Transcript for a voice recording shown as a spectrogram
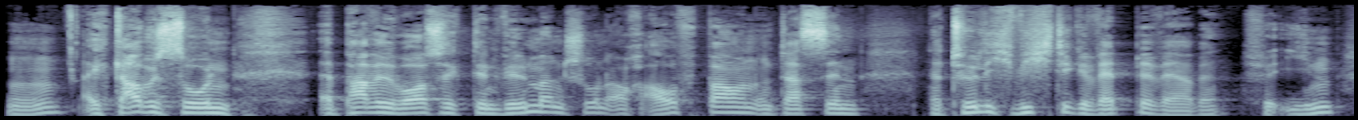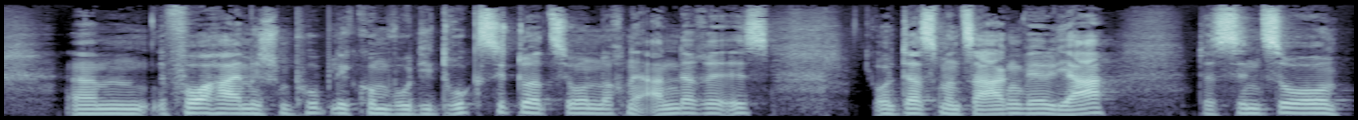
Mhm. Ich glaube, so ein äh, Pavel Worsek, den will man schon auch aufbauen und das sind natürlich wichtige Wettbewerbe für ihn ähm, vor heimischem Publikum, wo die Drucksituation noch eine andere ist und dass man sagen will, ja, das sind so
